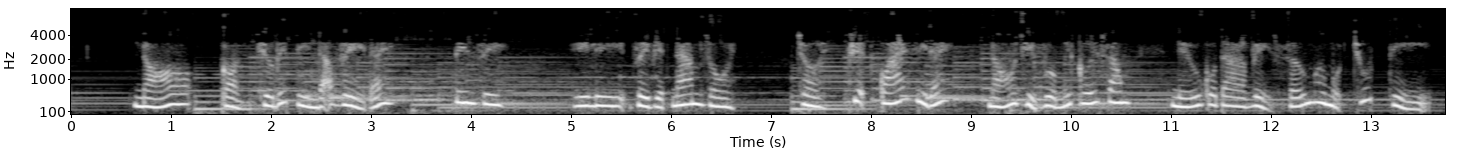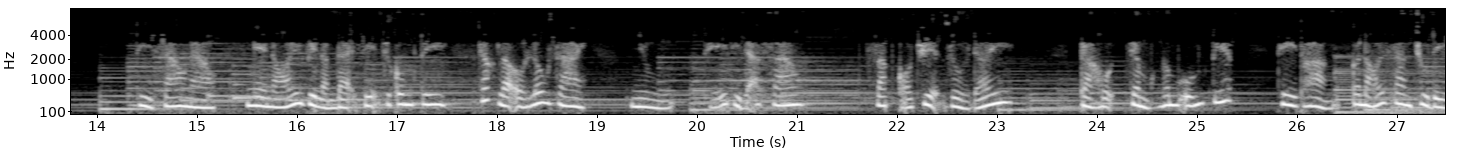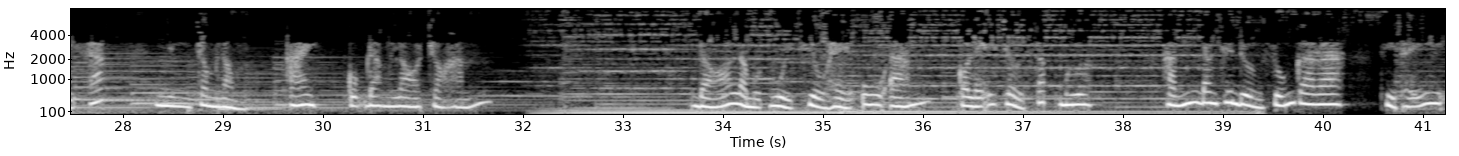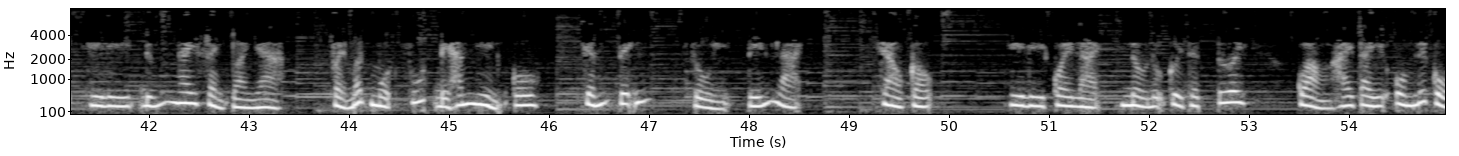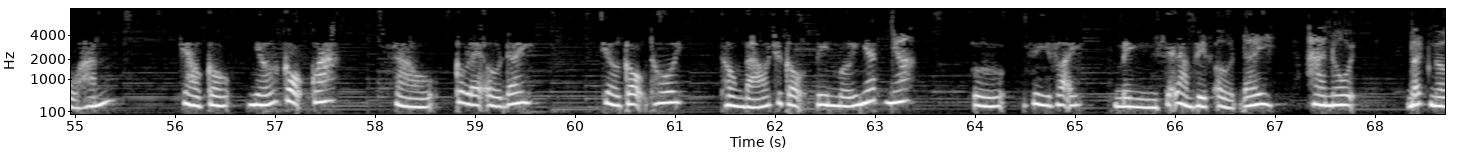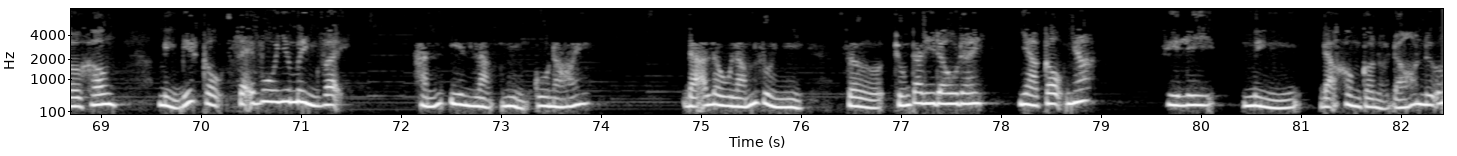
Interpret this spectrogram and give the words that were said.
Nó còn chưa biết tin đã về đấy. Tin gì? Gilly về Việt Nam rồi. Trời, chuyện quái gì đấy? Nó chỉ vừa mới cưới xong, nếu cô ta về sớm hơn một chút thì... Thì sao nào, nghe nói vì làm đại diện cho công ty, chắc là ở lâu dài, nhưng thế thì đã sao? Sắp có chuyện rồi đấy. Cả hội trầm ngâm uống tiếp, thì thoảng có nói sang chủ đề khác, nhưng trong lòng ai cũng đang lo cho hắn. Đó là một buổi chiều hè u ám, có lẽ trời sắp mưa. Hắn đang trên đường xuống gara thì thấy Gilly đứng ngay sảnh tòa nhà. Phải mất một phút để hắn nhìn cô, chấn tĩnh, rồi tiến lại. Chào cậu. Gilly quay lại, nở nụ cười thật tươi, quảng hai tay ôm lấy cổ hắn. Chào cậu, nhớ cậu quá. Sao cậu lại ở đây? Chờ cậu thôi, thông báo cho cậu tin mới nhất nhé. Ừ, gì vậy? Mình sẽ làm việc ở đây, Hà Nội. Bất ngờ không? Mình biết cậu sẽ vui như mình vậy. Hắn yên lặng nhìn cô nói. Đã lâu lắm rồi nhỉ, giờ chúng ta đi đâu đây? Nhà cậu nhá. Gilly, mình đã không còn ở đó nữa.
